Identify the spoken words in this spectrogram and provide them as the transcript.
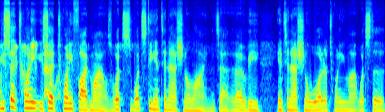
You said twenty. You said way. twenty-five miles. What's what's the international line? It's that that would be international water. Twenty mile. What's the?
